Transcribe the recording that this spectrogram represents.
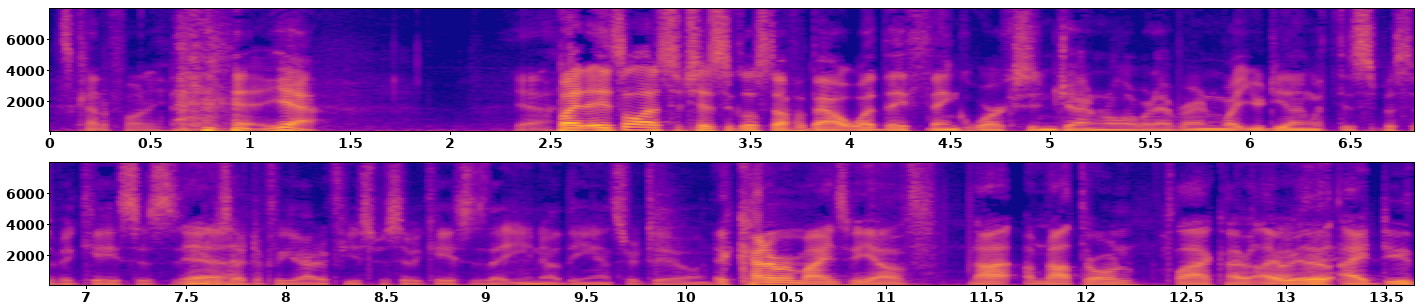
it's kind of funny. yeah. Yeah. But it's a lot of statistical stuff about what they think works in general or whatever, and what you're dealing with this specific cases. You just have to figure out a few specific cases that you know the answer to. It kind of reminds me of not. I'm not throwing flack. I, I really, Okay. I do.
